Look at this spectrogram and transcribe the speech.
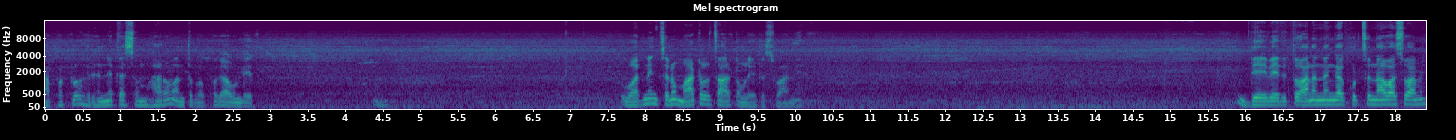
అప్పట్లో హిరణ్యక సంహారం అంత గొప్పగా ఉండేది. వర్ణించను మాటలు చాలటం లేదు స్వామి. దేవేరితో ఆనందంగా కూర్చున్నావా స్వామి?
